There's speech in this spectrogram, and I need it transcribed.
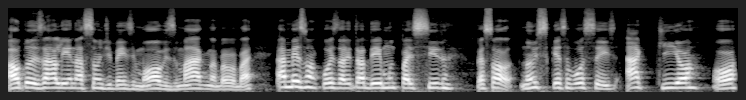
Autorizar a alienação de bens imóveis, máquinas, blá blá blá. A mesma coisa da letra D, muito parecido. Pessoal, não esqueça vocês, aqui ó, ó,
